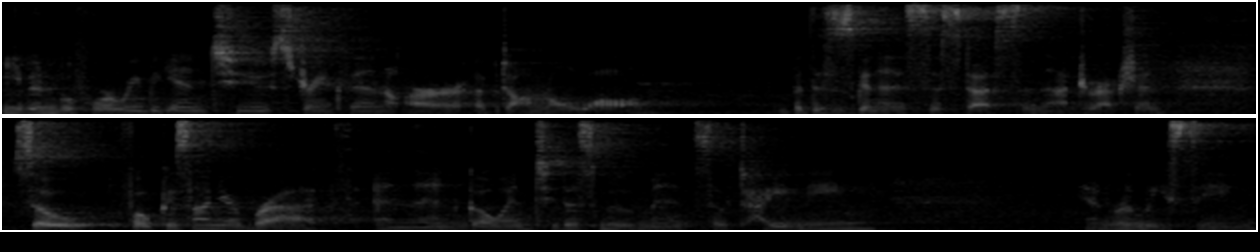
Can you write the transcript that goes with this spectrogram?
even before we begin to strengthen our abdominal wall. But this is going to assist us in that direction. So focus on your breath and then go into this movement. So tightening and releasing.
